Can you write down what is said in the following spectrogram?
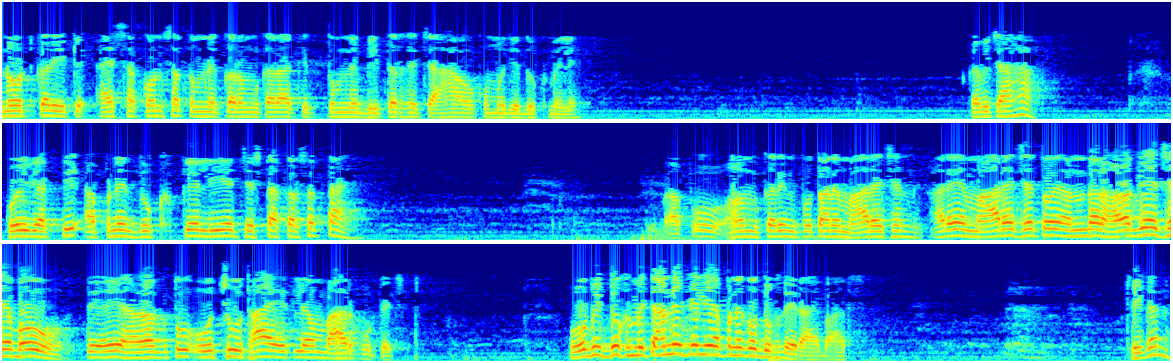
नोट करिए कि ऐसा कौन सा तुमने कर्म करा कि तुमने भीतर से चाहा हो को मुझे दुख मिले कभी चाहा कोई व्यक्ति अपने दुख के लिए चेष्टा कर सकता है બાપુ આમ કરીને પોતાને મારે છે અરે મારે છે તો અંદર હળગે છે બહુ તે હળગતું ઓછું થાય એટલે આમ બહાર કૂટે છે वो भी दुख मिटाने के लिए अपने को दुख दे रहा है बाहर ठीक है ना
